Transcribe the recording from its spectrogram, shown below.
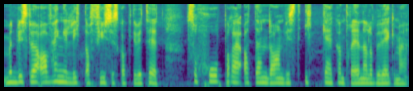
men hvis du er avhengig litt av fysisk aktivitet, så håper jeg at den dagen hvis ikke jeg kan trene eller bevege meg,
